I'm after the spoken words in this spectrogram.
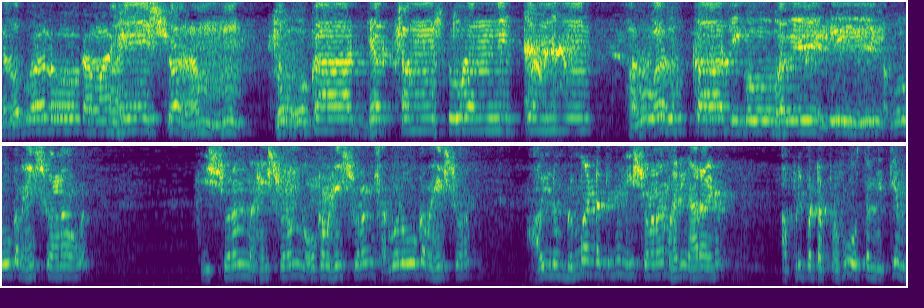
சர்வலோகமகேஸ்வரம். லோகாத்தியக்ஷம் ஸ்துவன் நித்யம் சர்வதுக்காதிகோ பவேதி சர்வலோக மகேஸ்வரனாவன் ஈஸ்வரன் மகேஸ்வரன் லோகமகேஸ்வரன் சர்வலோக மகேஸ்வரன் ஆயிரம் பிரம்மாண்டத்துக்கும் ஈஸ்வரனாம் ஹரிநாராயணன். அப்படிப்பட்ட பிரபு ஒருத்தன் நித்தியம்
